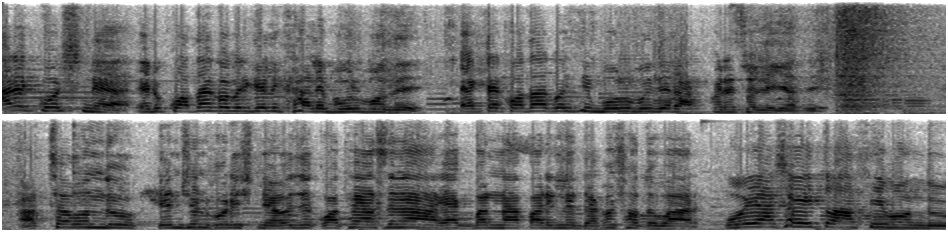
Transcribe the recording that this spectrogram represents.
আরে কোশ না একটু কথা কবির গেলি খালি ভুল বোঝে। একটা কথা কইছি ভুল বুঝে রাগ করে চলে গেছে। আচ্ছা বন্ধু টেনশন করিস না ওই যে কথা আছে না একবার না পারিলে দেখো শতবার। ওই আশাই তো আছি বন্ধু।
